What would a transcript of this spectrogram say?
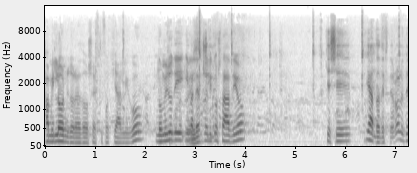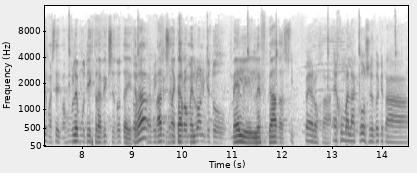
Χαμηλώνει τώρα εδώ σε αυτή τη φωτιά λίγο. Νομίζω ότι είμαστε στο ελέγξουμε. τελικό στάδιο. Και σε 30 δευτερόλεπτα είμαστε έτοιμοι. Αφού βλέπουμε ότι έχει τραβήξει εδώ τα έχει υγρά, τραβήξει, άρχισε ναι. να καρομελώνει και το μέλι λευκάδας. Υπέροχα. Έχουμε αλακώσει εδώ και τα,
